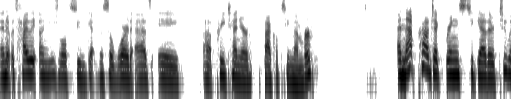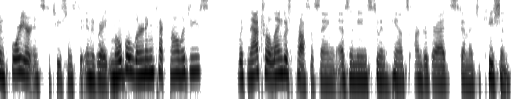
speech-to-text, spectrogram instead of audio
And it was highly unusual to get this award as a uh, pre-tenure faculty member. And that project brings together two and four-year institutions to integrate mobile learning technologies with natural language processing as a means to enhance undergrad STEM education.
